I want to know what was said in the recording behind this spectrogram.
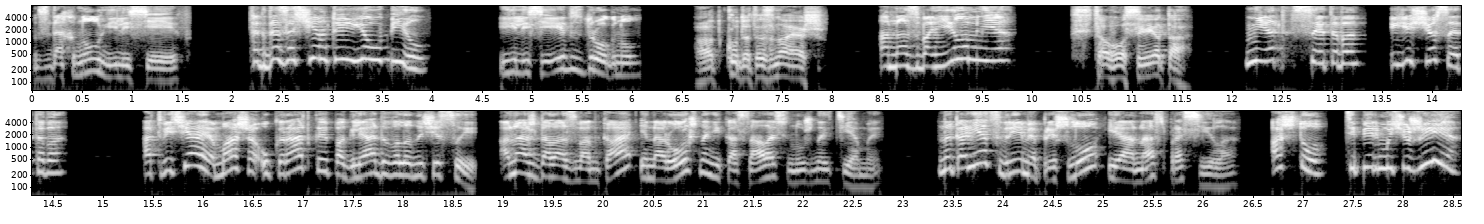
Вздохнул Елисеев. «Тогда зачем ты ее убил?» Елисеев вздрогнул. А откуда ты знаешь? «Она звонила мне?» С того света? «Нет, с этого. И еще с этого». Отвечая, Маша украдкой поглядывала на часы. Она ждала звонка и нарочно не касалась нужной темы. Наконец время пришло, и она спросила. «А что, теперь мы чужие?»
